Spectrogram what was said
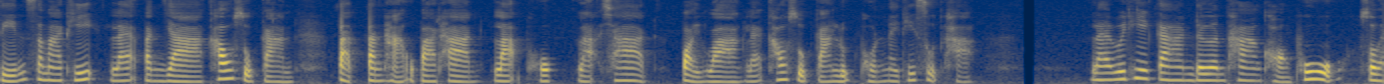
ศีลสมาธิและปัญญาเข้าสู่การตัดตัณหาอุปาทาน ละภพละชาติ ปล่อยวางและเข้าสู่การหลุดพ้นในที่สุดค่ะ และวิธีการเดินทางของผู้แสว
